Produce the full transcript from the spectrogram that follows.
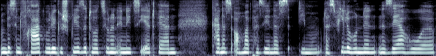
ein bisschen fragwürdige Spielsituationen initiiert werden, kann es auch mal passieren, dass die, dass viele Hunde eine sehr hohe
